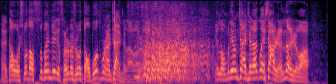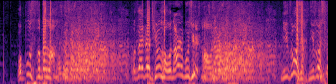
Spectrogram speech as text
哎，当我说到私奔这个词儿的时候，导播突然站起来了，是吧？你冷不丁站起来，怪吓人的，是吧？我不私奔了，我在这挺好，我哪儿也不去啊！我哪儿？你坐下，你坐下。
